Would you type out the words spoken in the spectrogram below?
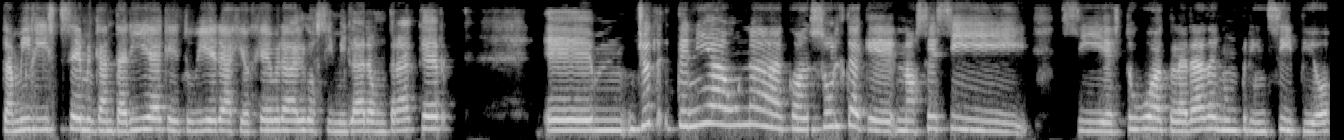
Camille dice, me encantaría que tuviera GeoGebra algo similar a un tracker. Em, yo tenía una consulta que no sé si, estuvo aclarada en un principio,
